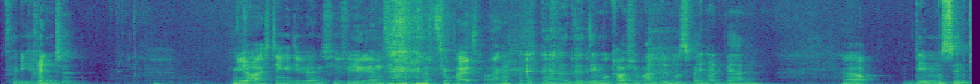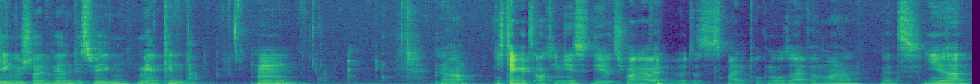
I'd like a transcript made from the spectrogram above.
für die Rente. Ja, ich denke, die werden viel Rente dazu beitragen. Ja, Der demografische Wandel muss verhindert werden. Ja. Dem muss entgegengesteuert werden, deswegen mehr Kinder. Mhm. Ja, ich denke jetzt auch die nächste, die jetzt schwanger werden wird, das ist meine Prognose einfach mal jetzt hier,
